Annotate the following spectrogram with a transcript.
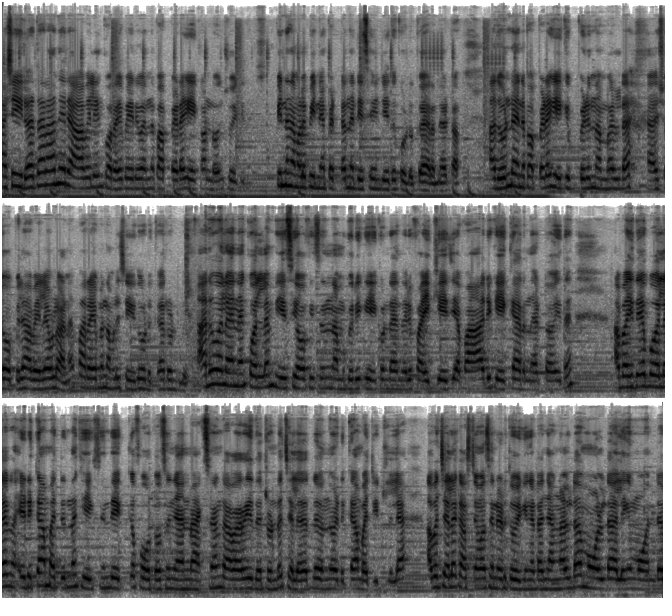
പക്ഷേ ഇരുപത്താറാം തീയതി രാവിലെയും കുറേ പേര് വന്ന് പപ്പയുടെ കേക്ക് ഉണ്ടോ എന്ന് ചോദിക്കുന്നു. പിന്നെ നമ്മൾ പിന്നെ പെട്ടെന്ന് ഡിസൈൻ ചെയ്ത് കൊടുക്കുമായിരുന്നു കേട്ടോ. അതുകൊണ്ട് തന്നെ പപ്പയുടെ കേക്ക് ഇപ്പോഴും നമ്മളുടെ ഷോപ്പിൽ അവൈലബിൾ ആണ്. പറയുമ്പോൾ നമ്മൾ ചെയ്ത് കൊടുക്കാറുണ്ട്. അതുപോലെ തന്നെ കൊല്ലം പി എസ് സി ഓഫീസിൽ നിന്ന് നമുക്കൊരു കേക്ക് ഉണ്ടായിരുന്നു. ഒരു ഫൈവ് കെ ജി അപ്പോൾ ആ ഒരു കേക്കായിരുന്നു കേട്ടോ ഇത്. അപ്പോൾ ഇതേപോലെ എടുക്കാൻ പറ്റുന്ന കേക്സിന്റെ ഒക്കെ ഫോട്ടോസ് ഞാൻ മാക്സിമം കവർ ചെയ്തിട്ടുണ്ട്. ചിലരുടെ ഒന്നും എടുക്കാൻ പറ്റിയിട്ടില്ല. അപ്പോൾ ചില കസ്റ്റമേഴ്സിന്റെ അടുത്ത് ചോദിക്കും കേട്ടോ ഞങ്ങളുടെ മോളുടെ അല്ലെങ്കിൽ മോന്റെ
